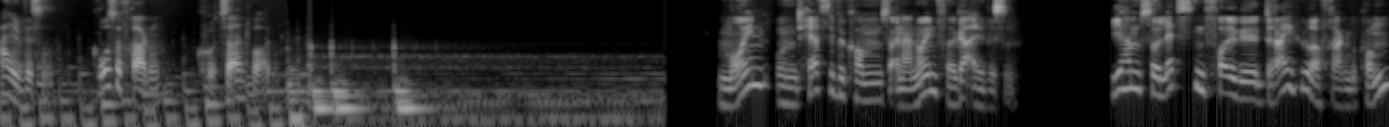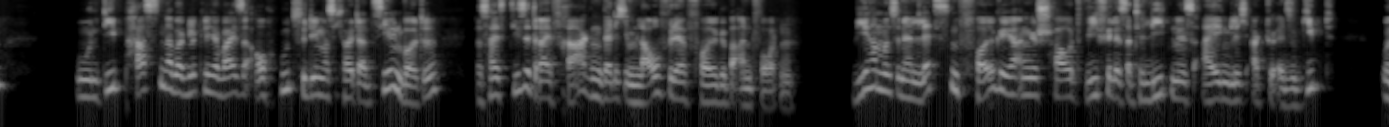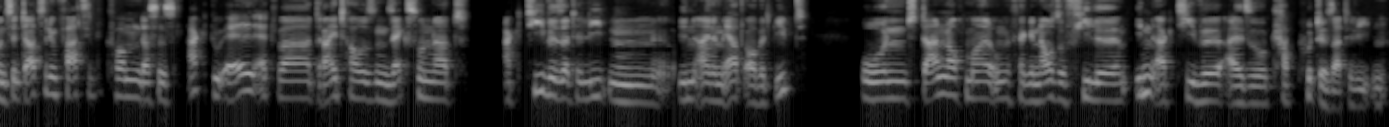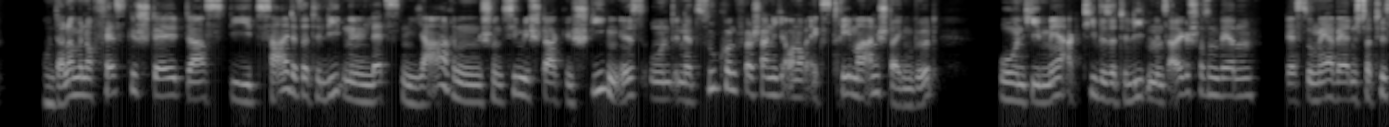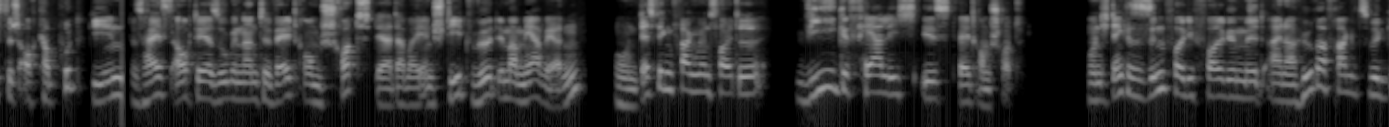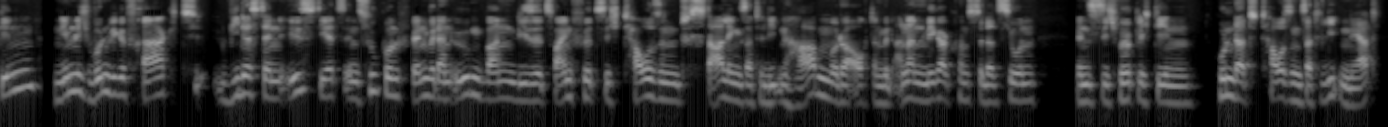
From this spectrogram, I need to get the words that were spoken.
Allwissen. Große Fragen, kurze Antworten. Moin und herzlich willkommen zu einer neuen Folge Allwissen. Wir haben zur letzten Folge drei Hörerfragen bekommen und die passen aber glücklicherweise auch gut zu dem, was ich heute erzählen wollte. Das heißt, diese drei Fragen werde ich im Laufe der Folge beantworten. Wir haben uns in der letzten Folge ja angeschaut, wie viele Satelliten es eigentlich aktuell so gibt und sind da zu dem Fazit gekommen, dass es aktuell etwa 3600 aktive Satelliten in einem Erdorbit gibt und dann nochmal ungefähr genauso viele inaktive, also kaputte Satelliten. Und dann haben wir noch festgestellt, dass die Zahl der Satelliten in den letzten Jahren schon ziemlich stark gestiegen ist und in der Zukunft wahrscheinlich auch noch extremer ansteigen wird. Und je mehr aktive Satelliten ins All geschossen werden, desto mehr werden statistisch auch kaputt gehen. Das heißt, auch der sogenannte Weltraumschrott, der dabei entsteht, wird immer mehr werden. Und deswegen fragen wir uns heute, wie gefährlich ist Weltraumschrott? Und ich denke, es ist sinnvoll, die Folge mit einer Hörerfrage zu beginnen. Nämlich wurden wir gefragt, wie das denn ist jetzt in Zukunft, wenn wir dann irgendwann diese 42.000 Starlink-Satelliten haben oder auch dann mit anderen Megakonstellationen, wenn es sich wirklich den 100.000 Satelliten nähert.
